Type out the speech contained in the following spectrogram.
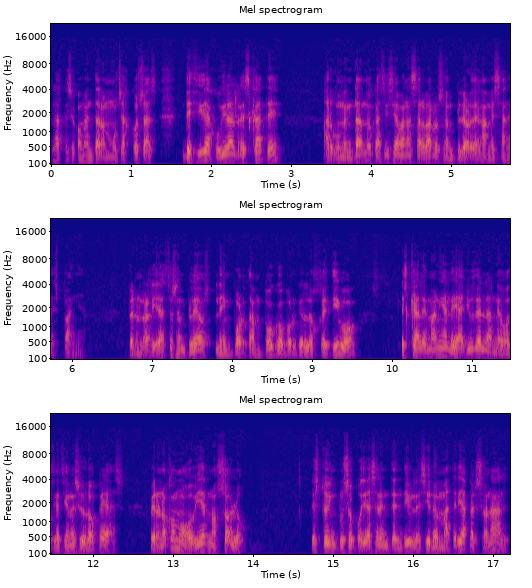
la que se comentaron muchas cosas, decide acudir al rescate argumentando que así se van a salvar los empleos de Gamesa en España. pero en realidad estos empleos le importan poco, porque el objetivo es que Alemania le ayude en las negociaciones europeas, pero no como gobierno solo. Esto incluso podría ser entendible, sino en materia personal,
